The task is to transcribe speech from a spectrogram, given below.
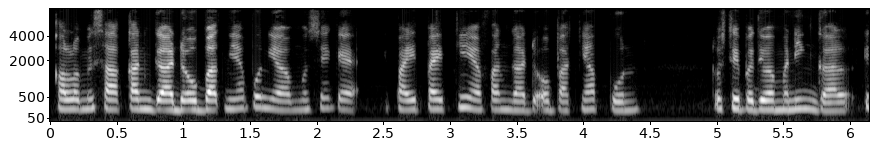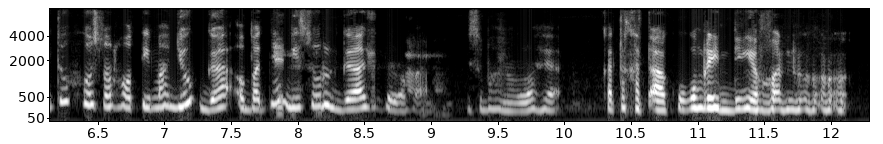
kalau misalkan gak ada obatnya pun ya maksudnya kayak pahit-pahitnya ya Van gak ada obatnya pun terus tiba-tiba meninggal itu husnul khotimah juga obatnya Iya. di surga gitu loh Van subhanallah ya kata-kata aku kok merinding ya Van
